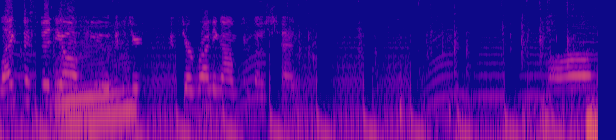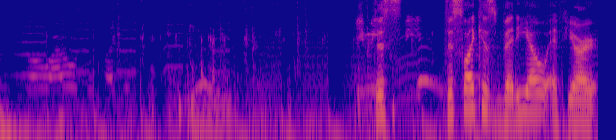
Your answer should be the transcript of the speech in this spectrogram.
Like, like this video if you if Mm. you if you're running on Windows 10. Um, so I will dislike this. Give me This speed. dislike his video if you're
